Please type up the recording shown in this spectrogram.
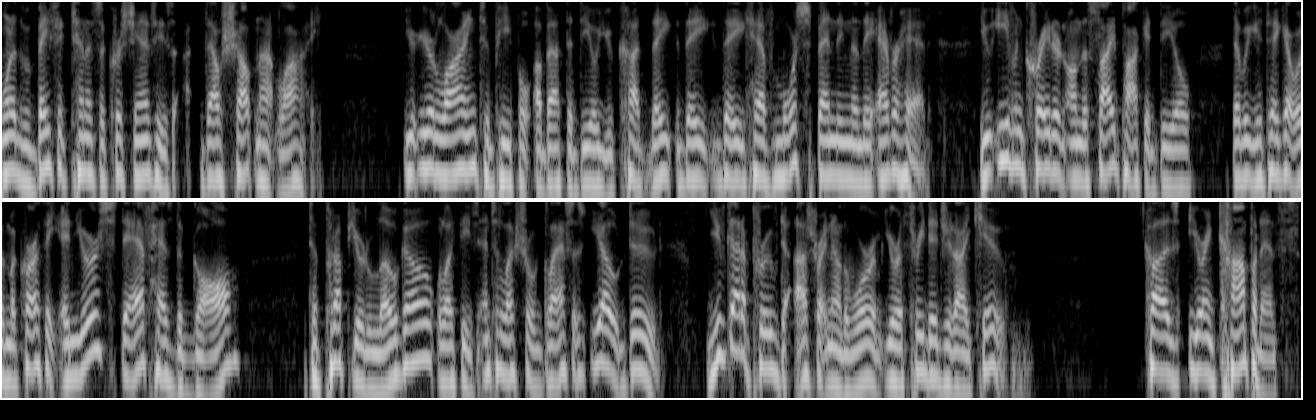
one of the basic tenets of Christianity is thou shalt not lie. You're lying to people about the deal you cut. They, they, they have more spending than they ever had. You even created on the side pocket deal that we could take out with McCarthy. And your staff has the gall to put up your logo like these intellectual glasses. Yo, dude, you've got to prove to us right now, the war room, you're a three digit IQ. Because your incompetence,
